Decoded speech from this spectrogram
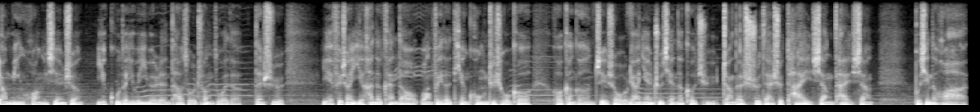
杨明煌先生已故的一位音乐人他所创作的，但是也非常遗憾的看到王菲的《天空》这首歌和刚刚这首两年之前的歌曲长得实在是太像太像。不信的话，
